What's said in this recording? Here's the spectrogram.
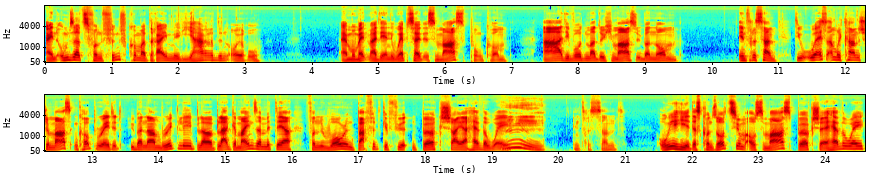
Ein Umsatz von 5,3 Milliarden Euro. Äh, Moment mal, deren Website ist Mars.com. Ah, die wurden mal durch Mars übernommen. Interessant. Die US-amerikanische Mars Incorporated übernahm Wrigley, bla bla bla, gemeinsam mit der von Warren Buffett geführten Berkshire Hathaway. Hm. Interessant. Oh ja, hier, das Konsortium aus Mars, Berkshire Hathaway,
